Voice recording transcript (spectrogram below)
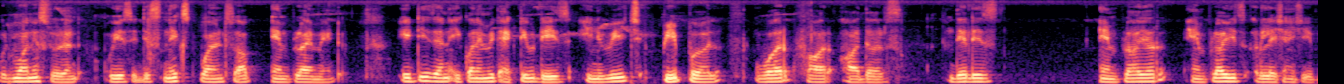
Good morning student. We see this next points of employment. It is an economic activities in which people work for others. There is employer employees relationship.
